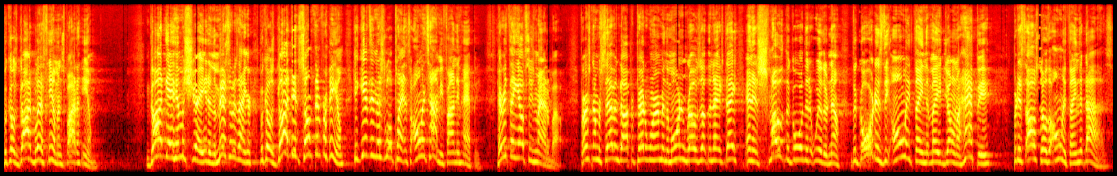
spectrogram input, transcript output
Because God blessed him in spite of him. God gave him a shade in the midst of his anger because God did something for him. He gives him this little plant. It's the only time you find him happy. Everything else he's mad about. Verse number seven God prepared a worm in the morning, rose up the next day, and it smote the gourd that it withered. Now, the gourd is the only thing that made Jonah happy, but it's also the only thing that dies.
